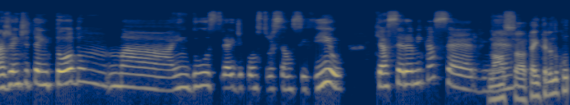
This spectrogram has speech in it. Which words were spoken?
A gente tem toda um, uma indústria de construção civil que a cerâmica serve. Né? Nossa, né? ela está entrando com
